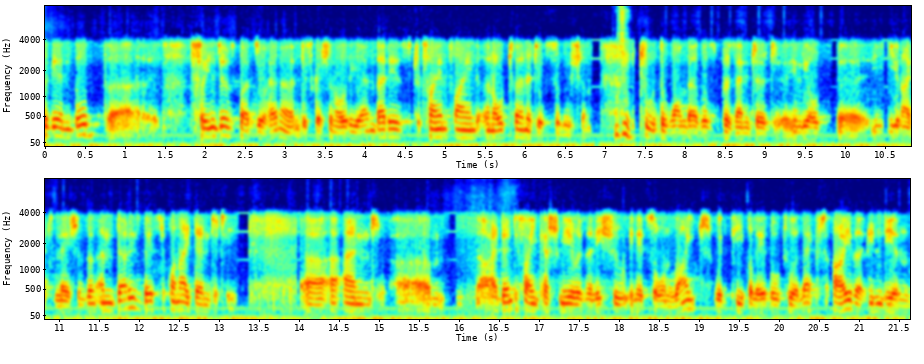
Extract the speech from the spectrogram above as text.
again both fringes but Johanna discussion already, and that is to try and find an alternative solution to the one that was presented in the uh, United Nations, and, that is based upon identity. Uh, and um, identifying Kashmir as an issue in its own right, with people able to elect either Indian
